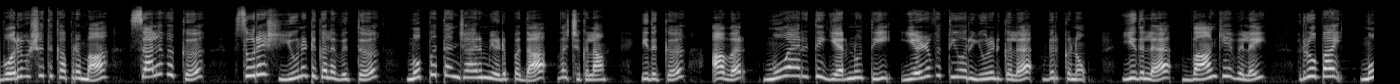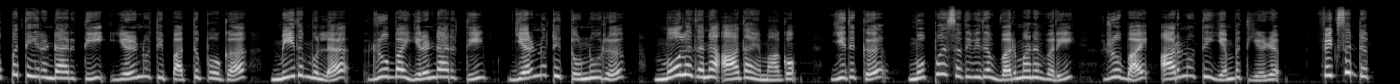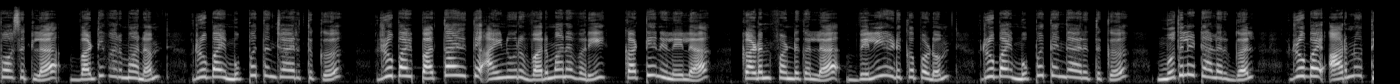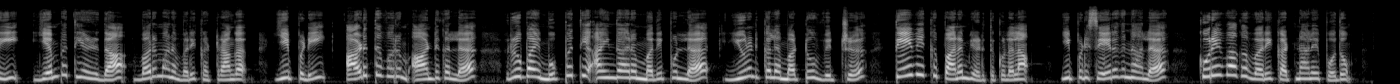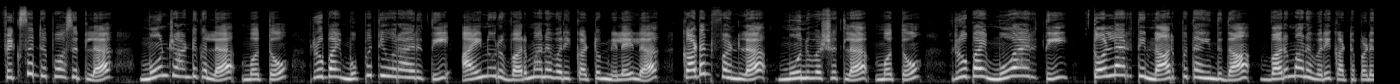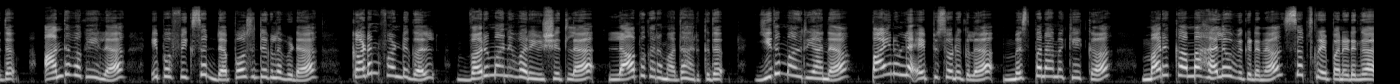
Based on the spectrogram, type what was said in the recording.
ஒரு வருஷத்துக்கு அப்புறமா செலவுக்கு சுரேஷ் யூனிட்டுகளை வித்து முப்பத்தஞ்சாயிரம் எடுப்பதா வச்சுக்கலாம். இதுக்கு அவர் மூவாயிரத்தி இருநூத்தி எழுபத்தி ஒரு யூனிட்களை விற்கணும். இதுல வாங்கிய விலை ரூபாய் முப்பத்தி இரண்டாயிரத்தி எழுநூத்தி பத்து போக மீதமுள்ள ரூபாய் இரண்டாயிரத்தி இருநூத்தி தொண்ணூறு மூலதன ஆதாயமாகும். இதுக்கு முப்பது சதவீதம் வருமான வரி ரூபாய் அறுநூத்தி எண்பத்தி ஏழு. பிக்சட் டெபாசிட்ல வட்டி வருமானம் ரூபாய் முப்பத்தஞ்சாயிரத்துக்கு ரூபாய் பத்தாயிரத்தி ஐநூறு வருமான வரி கட்டிய நிலையில கடன் ஃபண்டுகள்ல வெளியே எடுக்கப்படும் ரூபாய் முப்பத்தைந்தாயிரத்துக்கு முதலீட்டாளர்கள் ரூபாய் அறுநூத்தி எண்பத்தி ஏழு தான் வருமான வரி கட்டுறாங்க. இப்படி அடுத்து வரும் ஆண்டுகள்ல ரூபாய் முப்பத்தி ஐந்தாயிரம் மதிப்புள்ள யூனிட்களை மட்டும் விற்று தேவைக்கு பணம் எடுத்துக்கொள்ளலாம். இப்படி செய்யறதுனால குறைவாக வரி கட்டினாலே போதும். பிக்சட் டெபாசிட்ல மூன்று ஆண்டுகள்ல மொத்தம் ரூபாய் முப்பத்தி ஓராயிரத்தி ஐநூறு வருமான வரி கட்டும் நிலையில கடன் ஃபண்ட்ல மூணு வருஷத்துல மொத்தம் ரூபாய் மூவாயிரத்தி தொள்ளாயிரத்தி நாற்பத்தி ஐந்து தான் வருமான வரி கட்டப்படுது. அந்த வகையில இப்ப பிக்சட் டெபாசிட்டுகளை விட கடன் ஃபண்டுகள் வருமான வரி விஷயத்துல லாபகரமா தான் இருக்குது. இது மாதிரியான பயனுள்ள எபிசோடுகளை மிஸ் பண்ணாம கேட்க மறக்காம ஹலோ விகடனை சப்ஸ்கிரைப் பண்ணிடுங்க.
